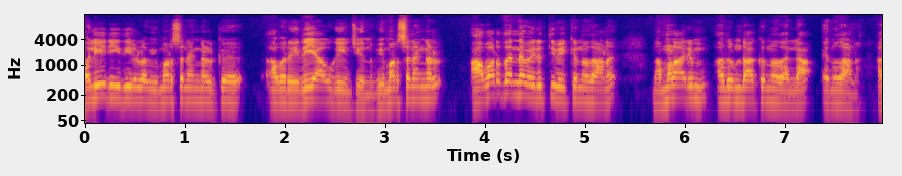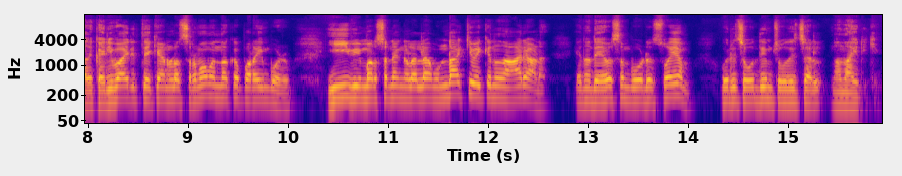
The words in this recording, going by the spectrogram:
വലിയ രീതിയിലുള്ള വിമർശനങ്ങൾക്ക് അവർ ഇരയാവുകയും ചെയ്യുന്നു. വിമർശനങ്ങൾ അവർ തന്നെ വരുത്തി വയ്ക്കുന്നതാണ് നമ്മളാരും അതുണ്ടാക്കുന്നതല്ല എന്നതാണ്. അത് കരിവാരിത്തേക്കാനുള്ള ശ്രമം എന്നൊക്കെ പറയുമ്പോഴും ഈ വിമർശനങ്ങളെല്ലാം ഉണ്ടാക്കി വയ്ക്കുന്നത് ആരാണ് എന്ന് ദേവസ്വം ബോർഡ് സ്വയം ഒരു ചോദ്യം ചോദിച്ചാൽ നന്നായിരിക്കും.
